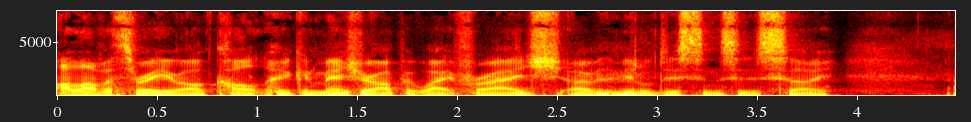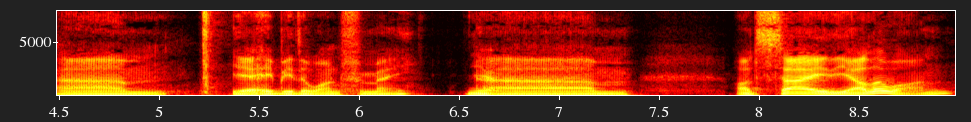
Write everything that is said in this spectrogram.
I love a three year old colt who can measure up at weight for age over the middle distances. So, um, yeah, he'd be the one for me. Um, I'd say the other one,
